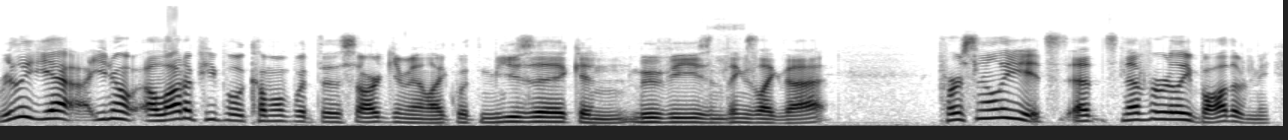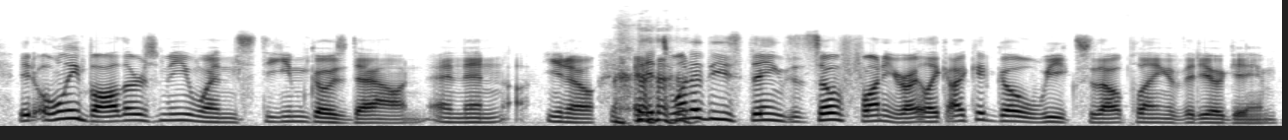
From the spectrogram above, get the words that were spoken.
Really, yeah. You know, a lot of people come up with this argument, like with music and movies and things like that. Personally, it's it's never really bothered me. It only bothers me when Steam goes down, and then you know, and it's one of these things. It's so funny, right? Like I could go weeks without playing a video game,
